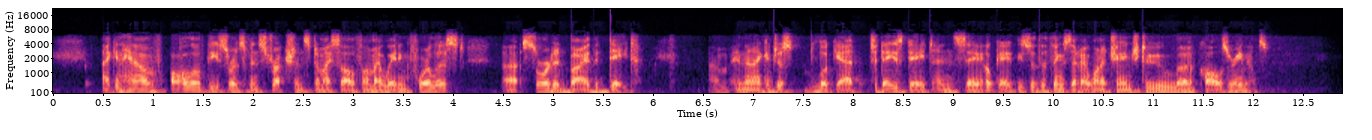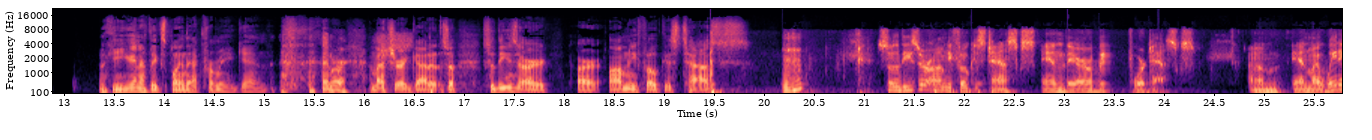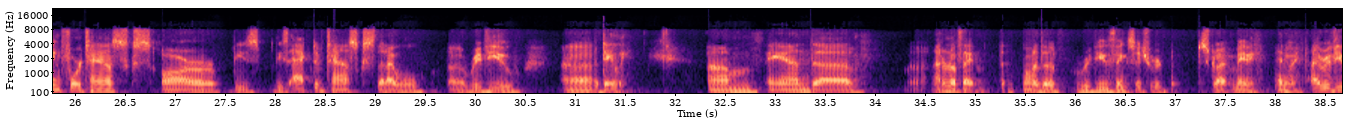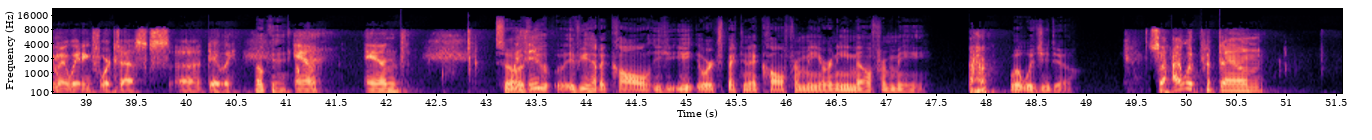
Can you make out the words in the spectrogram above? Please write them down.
I can have all of these sorts of instructions to myself on my waiting for list uh, sorted by the date. Um, and then I can just look at today's date and say, okay, these are the things that I want to change to uh, calls or emails. Okay, you're gonna have to explain that for me again. Sure. I'm not sure I got it. So, so these are are OmniFocus tasks. Mm-hmm. So these are OmniFocus tasks, and they are four tasks. Um, and my waiting for tasks are these these active tasks that I will uh, review uh, daily. Um, and uh, I don't know if that, one of the review things that you were describing. Maybe anyway, I review my waiting for tasks uh, daily. Okay. And and So if you if you had a call, you, you were expecting a call from me or an email from me, uh-huh. what would you do? So I would put down.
